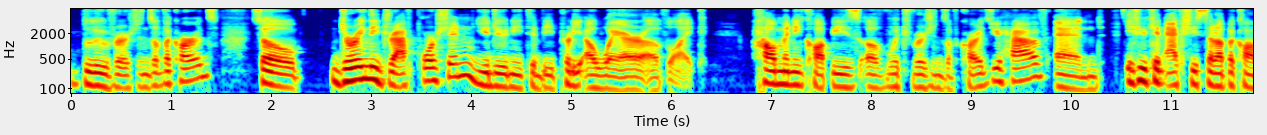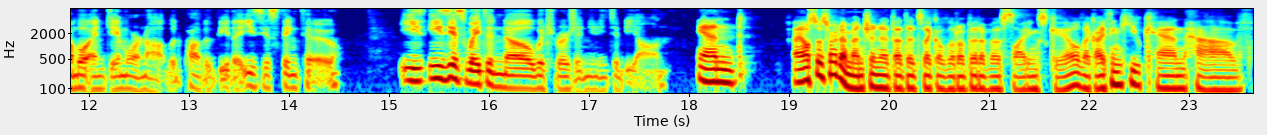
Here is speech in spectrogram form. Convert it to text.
blue versions of the cards. So during the draft portion you do need to be pretty aware of like how many copies of which versions of cards you have and if you can actually set up a combo endgame or not would probably be the easiest thing to e- easiest way to know which version you need to be on. And i also sort of mentioned it that it's like a little bit of a sliding scale. Like i think you can have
